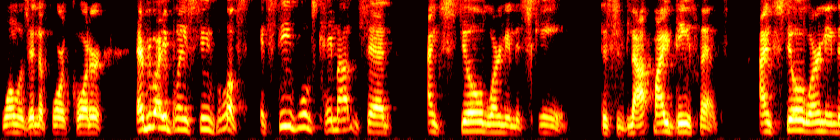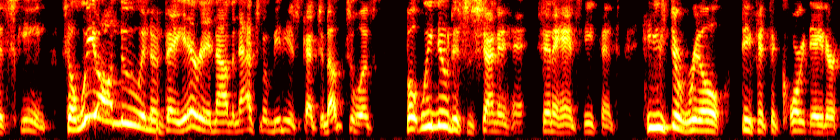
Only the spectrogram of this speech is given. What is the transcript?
one was in the fourth quarter. Everybody blames Steve Wilks. And Steve Wilks came out and said, I'm still learning the scheme. This is not my defense. I'm still learning the scheme. So we all knew in the Bay Area, now the national media is catching up to us, but we knew this is Shanahan, Shanahan's defense. He's the real defensive coordinator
